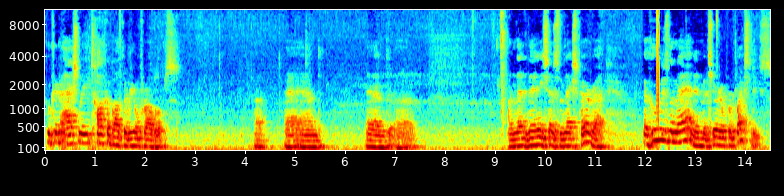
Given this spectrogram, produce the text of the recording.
who can actually talk about the real problems. Uh, and and uh, and then, then he says the next paragraph, who is the man in material perplexities?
